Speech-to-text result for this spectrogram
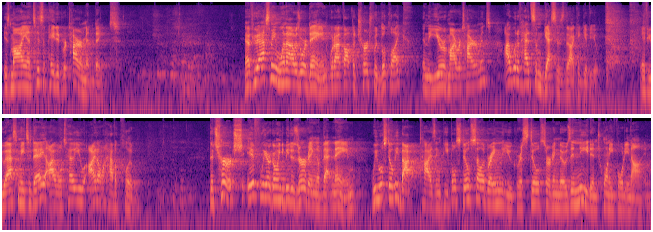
is my anticipated retirement date. Now, if you asked me when I was ordained what I thought the church would look like in the year of my retirement, I would have had some guesses that I could give you. If you ask me today, I will tell you I don't have a clue. The church, if we are going to be deserving of that name, we will still be baptizing people, still celebrating the Eucharist, still serving those in need in 2049.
